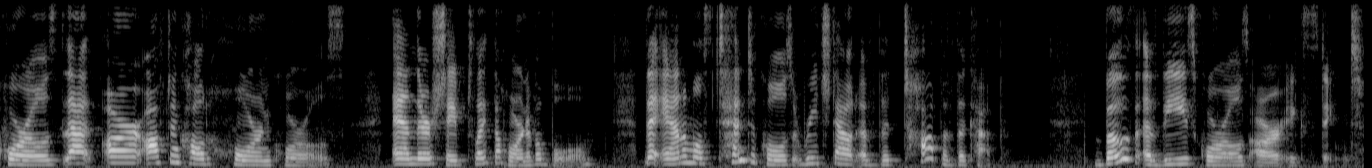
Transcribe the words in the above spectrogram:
corals that are often called horn corals, and they're shaped like the horn of a bull. The animal's tentacles reached out of the top of the cup. Both of these corals are extinct.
